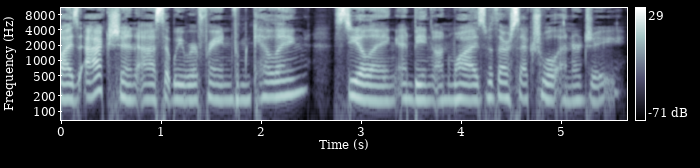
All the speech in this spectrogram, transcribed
Wise action asks that we refrain from killing, stealing, and being unwise with our sexual energy.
